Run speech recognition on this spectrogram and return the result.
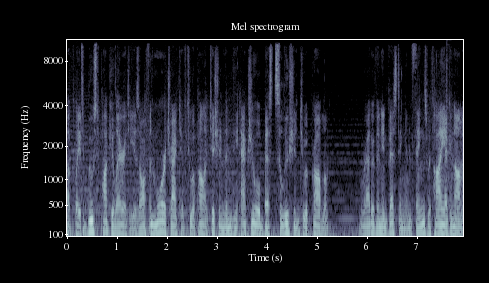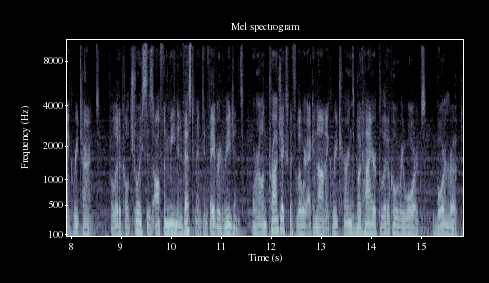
A play to boost popularity is often more attractive to a politician than the actual best solution to a problem. Rather than investing in things with high economic returns, political choices often mean investment in favored regions, or on projects with lower economic returns but higher political rewards, Bourne wrote.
